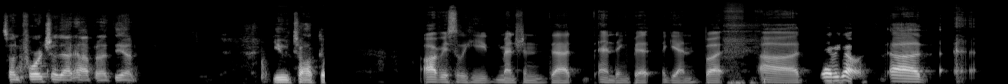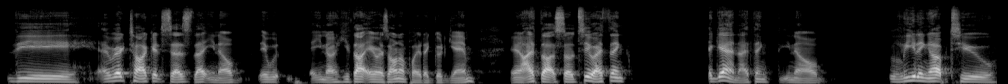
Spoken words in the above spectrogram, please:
It's unfortunate that happened at the end. You talked obviously he mentioned that ending bit again but uh there we go uh the Rick Tocchet says that you know it would you know he thought Arizona played a good game, and I thought so too. I think again, I think you know leading up to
